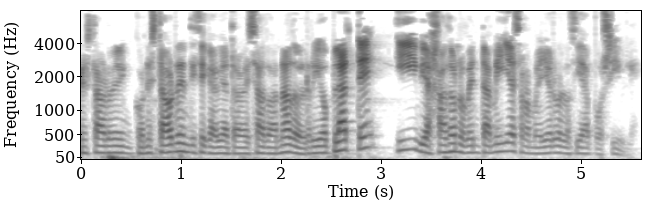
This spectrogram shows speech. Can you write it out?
esta orden, con esta orden dice que había atravesado a nado el río Plate y viajado 90 millas a la mayor velocidad posible.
